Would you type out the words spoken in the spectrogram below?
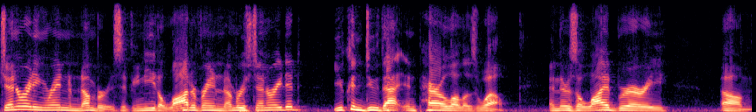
generating random numbers, if you need a lot of random numbers generated, you can do that in parallel as well. And there's a library, um,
